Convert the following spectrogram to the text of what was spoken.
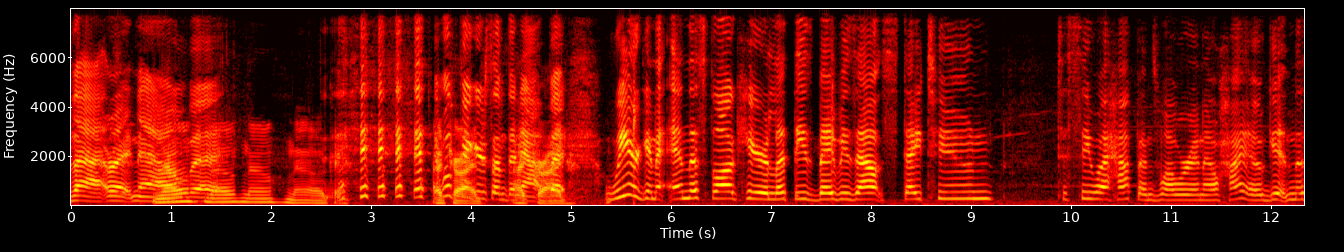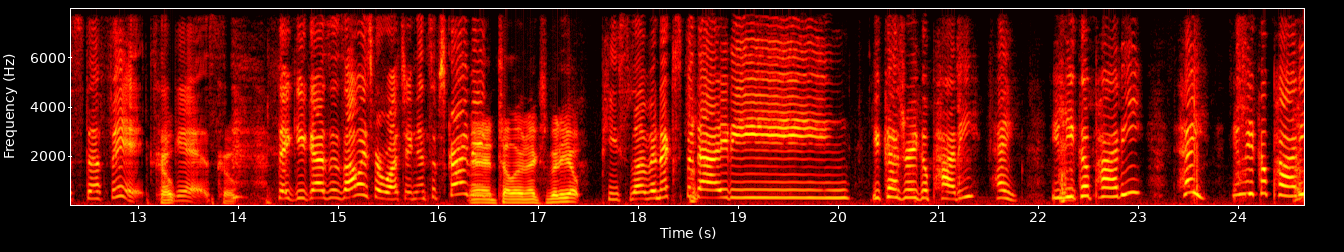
that right now, No, but no, no, no. Okay. We'll tried. figure something I out. tried. But we are going to end this vlog here. Let these babies out. Stay tuned to see what happens while we're in Ohio getting this stuff fixed, I guess. cool. Thank you guys as always for watching and subscribing. And until our next video. Peace, love, and expediting. You guys ready to go potty? Hey, you need to go potty? Hey, you need to go potty?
